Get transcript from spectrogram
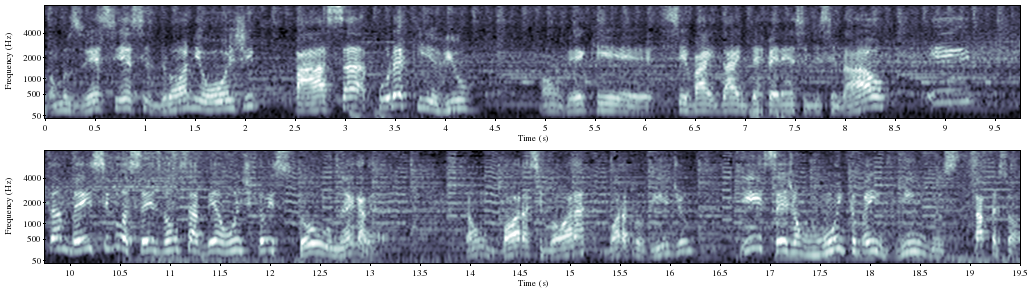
vamos ver se esse drone hoje passa por aqui, viu? Vamos ver que se vai dar interferência de sinal e também se vocês vão saber aonde que eu estou, né, galera? Então, bora se bora, bora pro vídeo e sejam muito bem-vindos, tá, pessoal?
